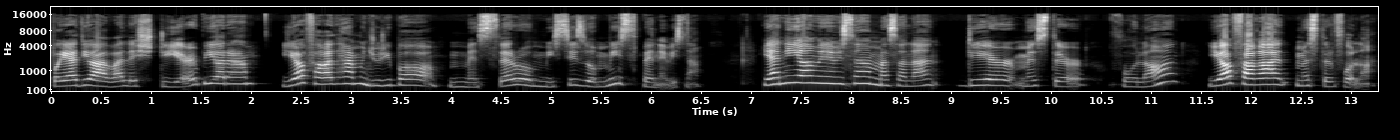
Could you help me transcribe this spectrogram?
باید یا اولش Dear بیارم یا فقط همینجوری با Mr. و Mrs. و Miss بنویسم یعنی یا می نویسم مثلا Dear Mr. فلان یا فقط Mr. فلان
